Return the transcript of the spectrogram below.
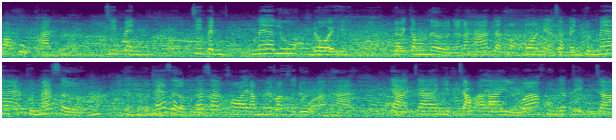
ความผูกพันที่เป็นที่เป็นแม่ลูกโดย โดยกำเนิดอะนะคะ แต่ของโมนเนี่ยจะเป็นคุณแม่คุณแม่เสริม คุณแม่เสริมก็จะคอยอำนวยความสะดวกอะค่ะ อยากจะหยิบจับอะไรหรือว่าคุณกติกจะ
